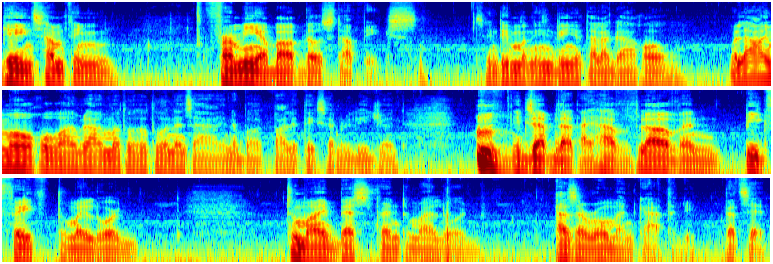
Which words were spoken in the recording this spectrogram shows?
gain something from me about those topics. So, hindi mo hindi niyo talaga ako wala kayong makukuha, wala kayong matututunan sa akin about politics and religion. Except that I have love and big faith to my Lord, to my best friend, to my Lord, as a Roman Catholic. That's it.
